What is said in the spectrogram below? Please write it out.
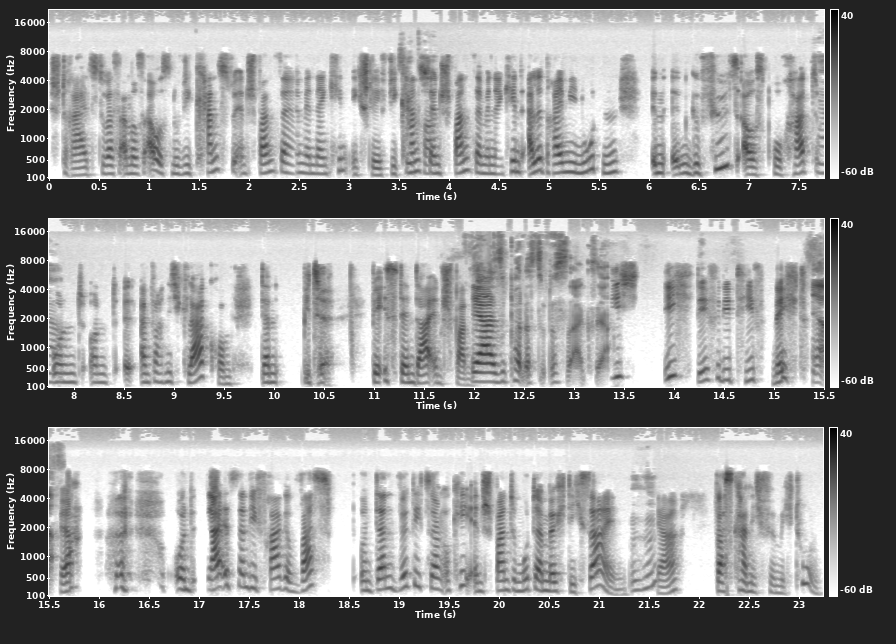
strahlst du was anderes aus. Nur wie kannst du entspannt sein, wenn dein Kind nicht schläft? Wie Super. kannst du entspannt sein, wenn dein Kind alle drei Minuten einen, einen Gefühlsausbruch hat ja. und, und äh, einfach nicht klarkommt? Dann bitte, wer ist denn da entspannt? Ja, super, dass du das sagst, ja. Ich, ich definitiv nicht. Ja. ja? Und da ist dann die Frage, was, und dann wirklich zu sagen, okay, entspannte Mutter möchte ich sein. Mhm. Ja, was kann ich für mich tun?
